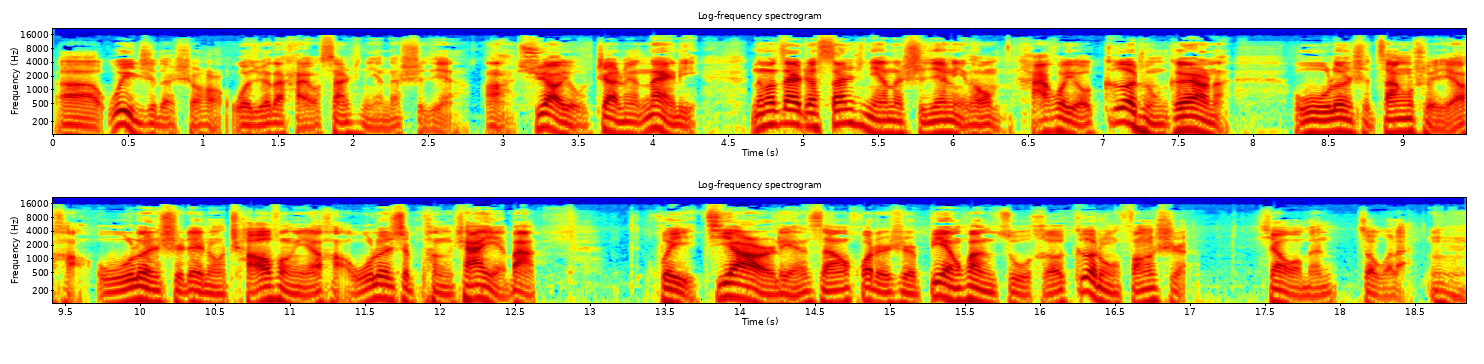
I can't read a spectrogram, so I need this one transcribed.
啊位置的时候，我觉得还有三十年的时间啊，需要有战略耐力。那么在这三十年的时间里头，还会有各种各样的，无论是脏水也好，无论是这种嘲讽也好，无论是捧杀也罢。会接二连三，或者是变换组合各种方式，向我们走过来。嗯，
